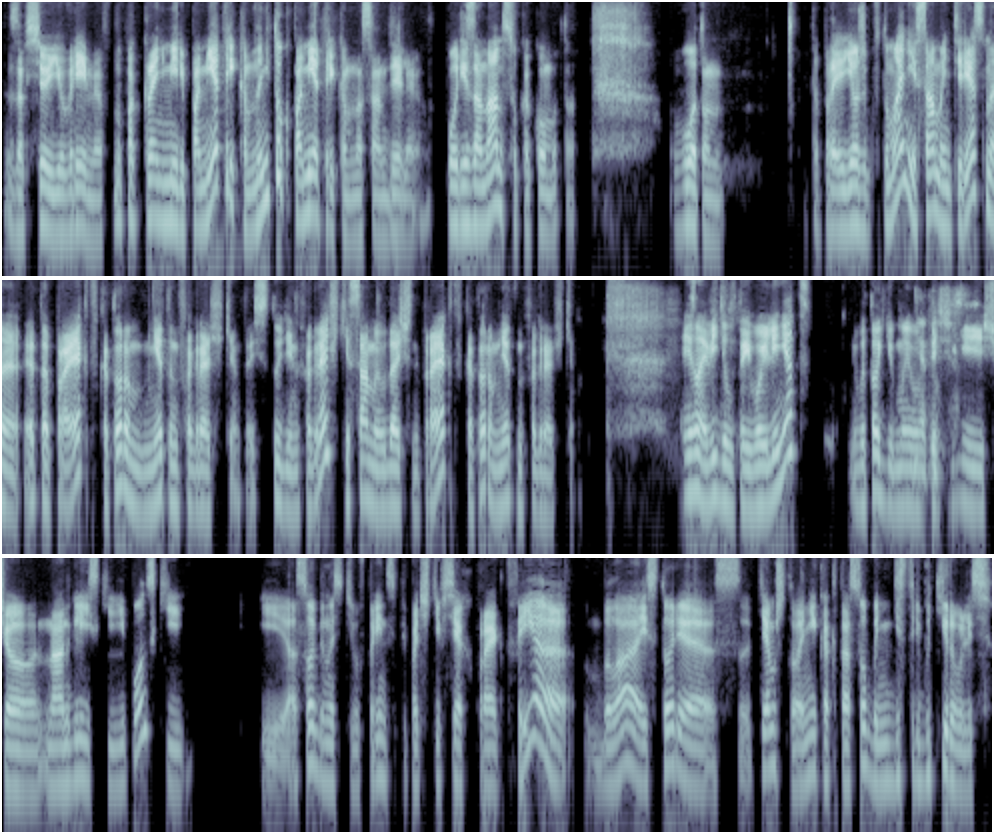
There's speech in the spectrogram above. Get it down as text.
за все ее время. Ну, по крайней мере, по метрикам, но не только по метрикам, на самом деле, по резонансу какому-то. Вот он, это про ежик в тумане. И самое интересное — это проект, в котором нет инфографики. То есть студия инфографики — самый удачный проект, в котором нет инфографики. Я не знаю, видел ты его или нет. В итоге мы его перевели еще на английский и японский. И особенностью, в принципе, почти всех проектов RIA была история с тем, что они как-то особо не дистрибутировались.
